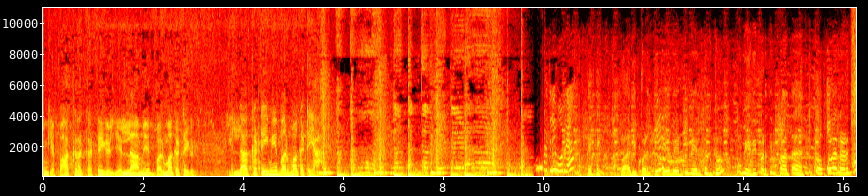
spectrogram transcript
இங்க பாக்குற கட்டைகள் எல்லாமே பர்மா கட்டைகள். எல்லா கட்டையுமே பர்மா கட்டையா? பாதி படத்துக்கே வெட்டி எடுத்துடுத்து மீதி படத்தையும் பார்த்தா தொப்பலாம் நினைச்சு.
